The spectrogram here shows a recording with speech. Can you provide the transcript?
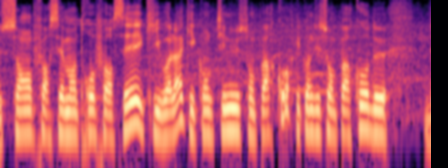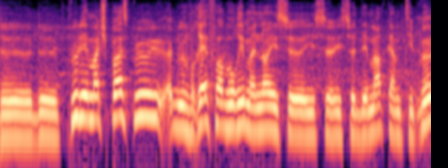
sans forcément trop forcer, et qui, voilà, qui continue son parcours, qui continue son parcours de, de, plus les matchs passent, plus le vrai favori maintenant il se, il se, démarque un petit peu.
